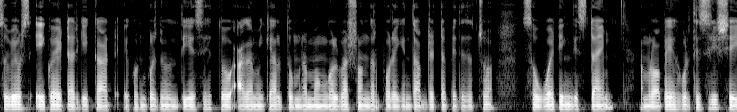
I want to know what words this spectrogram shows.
সো ভিউর্স এই কয়েকটা আর কি কার্ড এখন পর্যন্ত দিয়েছে। তো আগামীকাল তোমরা মঙ্গলবার সন্ধ্যার পরে কিন্তু আপডেটটা পেতে যাচ্ছ। সো ওয়েটিং দিস টাইম আমরা অপেক্ষা করতেছি সেই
